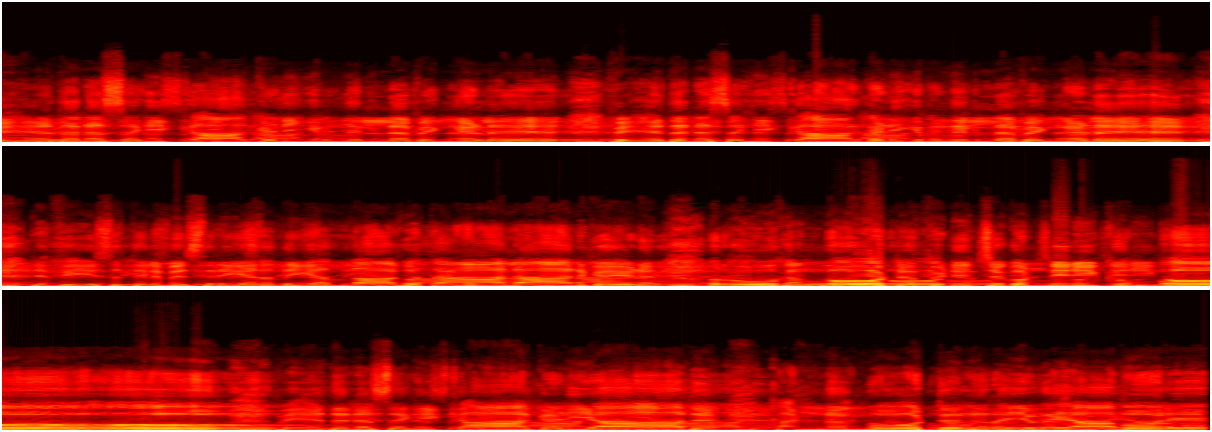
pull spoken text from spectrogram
വേദന സഹിക്കാൻ കഴിയുന്നില്ല പെങ്ങളെ. വേദന സഹിക്കാൻ കഴിയുന്നില്ല പെങ്ങളെ. നഫീസത്തിൽ മിസ്രിയ റളിയല്ലാഹു തആല റൂഹങ്ങോട്ട് റൂഹ് പിടിച്ചുകൊണ്ടിരിക്കുമ്പോ വേദന സഹിക്കാ കഴിയാതെ കണ്ണങ്ങോട്ട് നിറയുകയാ പോരേ.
